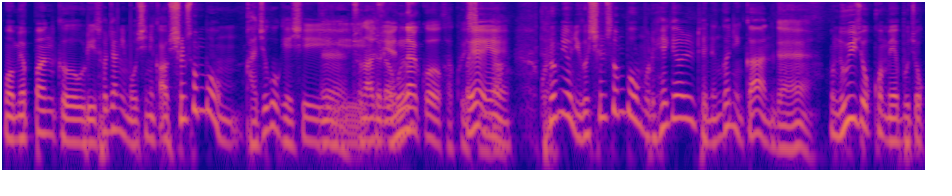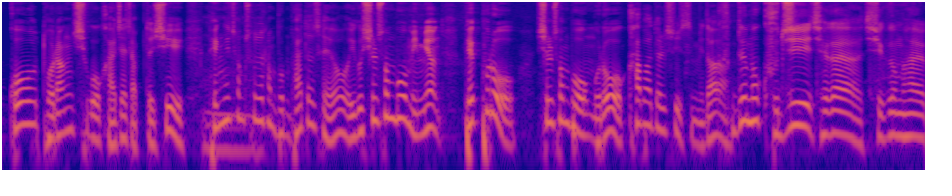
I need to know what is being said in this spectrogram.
뭐 몇 번 그 우리 소장님 모시니까 아, 실손보험 가지고 네. 계시더라고요. 전 아주 옛날 거 갖고 예, 있습니다. 예. 그러면 이거 실손보험으로 해결되는 거니까 네. 누이 좋고 매부 좋고 도랑치고 가재 잡듯이 음. 백내장 수술 한번 받으세요. 이거 실손보험이면 100% 실손보험으로 커버될 수 있습니다. 근데 뭐 굳이 제가 지금 할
